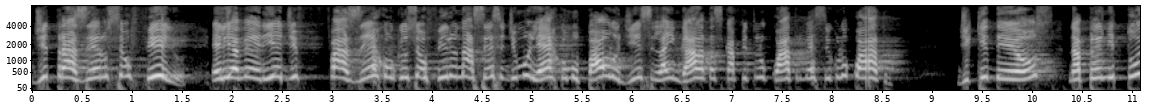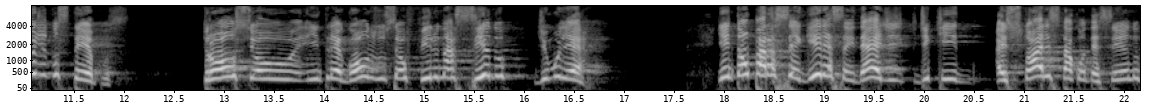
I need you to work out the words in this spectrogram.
de trazer o seu filho, ele haveria de fazer com que o seu filho nascesse de mulher, como Paulo disse lá em Gálatas capítulo 4, versículo 4. De que Deus, na plenitude dos tempos, trouxe ou entregou-nos o seu filho nascido de mulher. E então, para seguir essa ideia de, de que a história está acontecendo,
